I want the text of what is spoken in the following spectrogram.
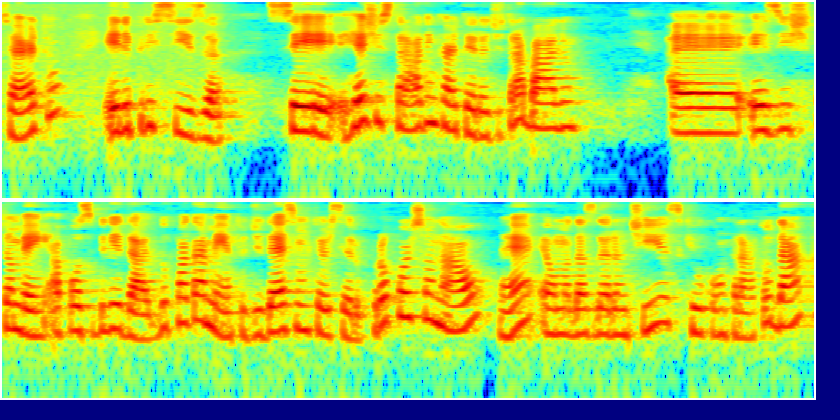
certo? Ele precisa ser registrado em carteira de trabalho. É, existe também a possibilidade do pagamento de 13º proporcional, né? é uma das garantias que o contrato dá.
